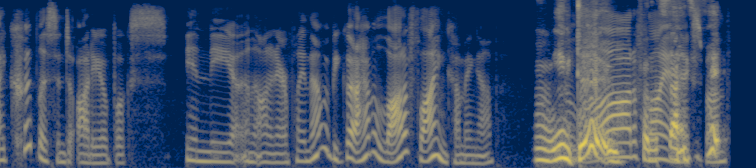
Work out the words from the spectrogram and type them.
I could listen to audiobooks in the on an airplane. That would be good. I have a lot of flying coming up. Mm, you a do. lot of flying next month.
